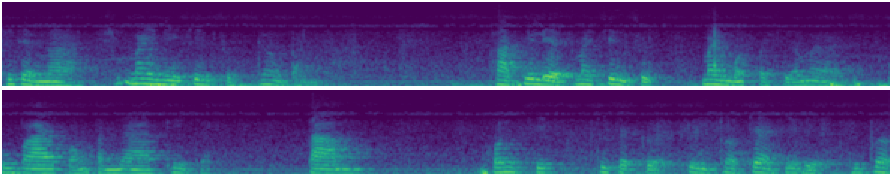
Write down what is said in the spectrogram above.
พิจารณาไม่มีสิ้นสุดเรื่องปัญญาถ้ากิเลสไม่สิ้นสุด ไม่หมดไปเสียเมื่อไรอุบายของปัญญาที่จะตามค้นคิด ที่จะเกิดขึ้นเพื่อแก้กิเลสหรือเพื่อ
